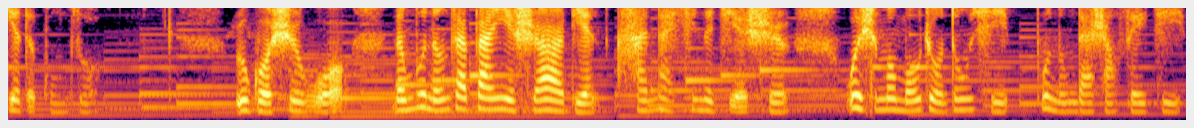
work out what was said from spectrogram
夜的工作？如果是我，能不能在半夜十二点还耐心地解释为什么某种东西不能带上飞机？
